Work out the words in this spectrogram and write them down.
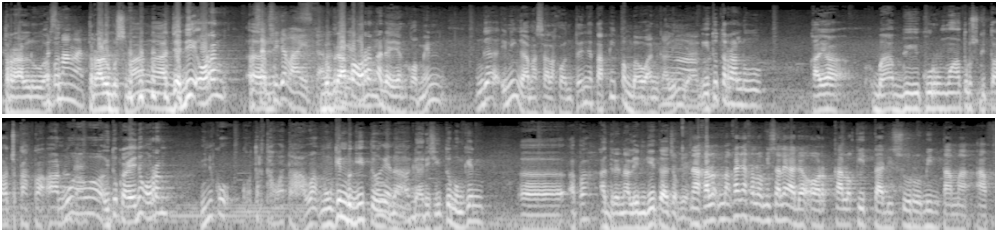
terlalu Bersemangat. apa? Terlalu bersemangat. Jadi orang Persepsinya lain kan. beberapa orang ada yang komen enggak ini enggak masalah kontennya tapi pembawaan kalian itu terlalu kayak babi kurma terus kita cekakaan wah wah itu kayaknya orang ini kok kok tertawa-tawa? Mungkin begitu. Oh gitu, nah oke. dari situ mungkin eh, apa adrenalin kita cok ya. Nah, kalau makanya kalau misalnya ada or kalau kita disuruh minta maaf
